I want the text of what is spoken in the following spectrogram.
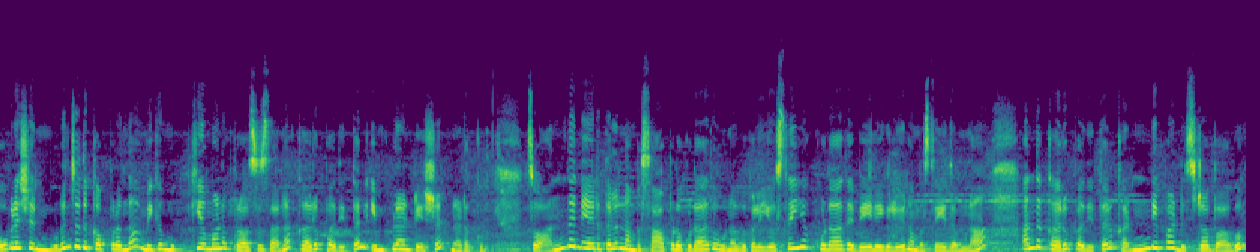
ஓவலேஷன் முடிஞ்சதுக்கப்புறம் தான் மிக முக்கியமான ப்ராசஸான கருப்பதித்தல் இம்ப்ளான்டேஷன் நடக்கும். ஸோ அந்த நேரத்தில் நம்ம சாப்பிடக்கூடாத உணவுகளையோ செய்யக்கூடாத வேலைகளையோ நம்ம செய்தோம்னா அந்த கருப்பதித்தல் கண்டிப்பாக டிஸ்டர்ப் ஆகும்.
